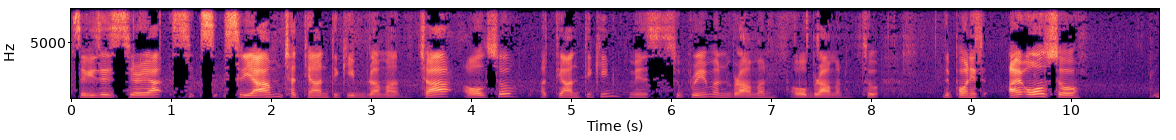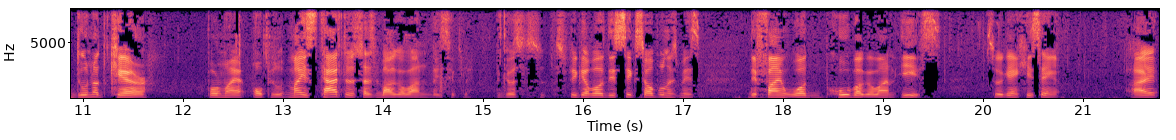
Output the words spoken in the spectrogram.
So he says, Sriya- S- Sriyam Chatyantikim Brahman. Cha also, Atyantikim means supreme and Brahman or Brahman. So the point is, I also do not care for my opulence, my status as Bhagavan, basically. Because speaking about these six opulence means define what who Bhagavan is. So again, he's saying, I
